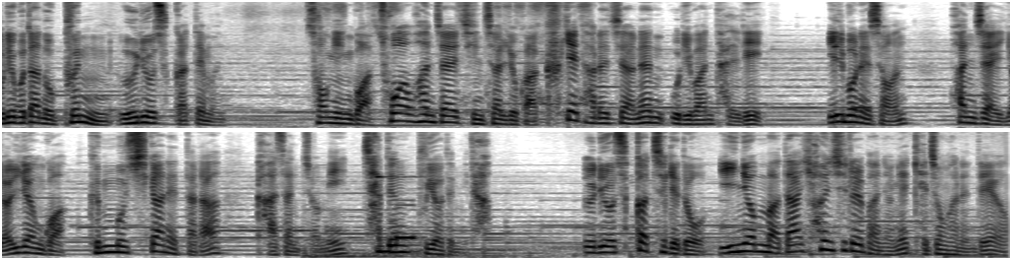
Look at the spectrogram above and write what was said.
우리보다 높은 의료 수가 때문. 성인과 소아 환자의 진찰료가 크게 다르지 않은 우리와는 달리 일본에선 환자의 연령과 근무 시간에 따라 가산점이 차등 부여됩니다. 의료 수가 체계도 2년마다 현실을 반영해 개정하는데요.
